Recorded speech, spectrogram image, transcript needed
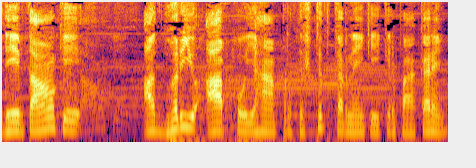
देवताओं के अध्वर्य आपको यहाँ प्रतिष्ठित करने की कृपा करें।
